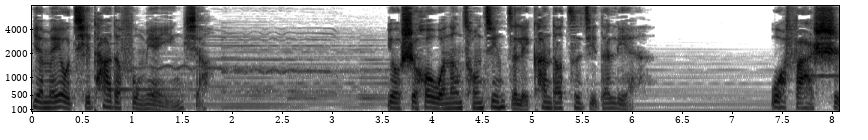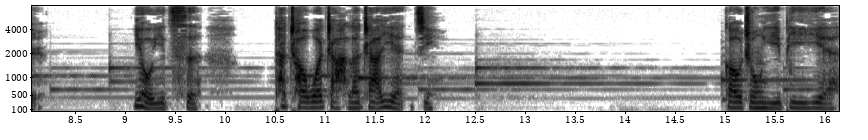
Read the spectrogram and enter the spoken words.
也没有其他的负面影响。有时候我能从镜子里看到自己的脸。我发誓，有一次，他朝我眨了眨眼睛。高中一毕业，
